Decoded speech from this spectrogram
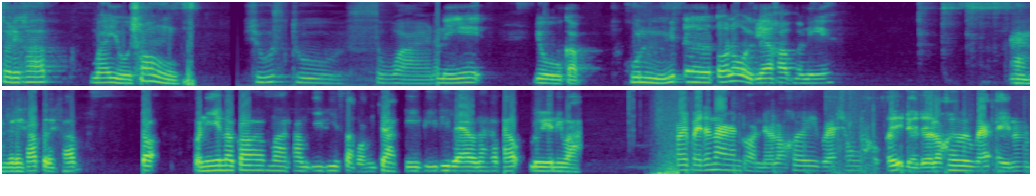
สวัสดีครับ มาอยู่ช่อง choose to swine วันนี้อยู่กับคุณมิสเตอร์โตโน่อีกแล้วครับ วันนี้ อ่าสวัสดีครับสวัสดีครับ ก็วันนี้เราก็มาทำ EP สองจาก EP ที่แล้วนะครับแล้วลุยกันดีกว่าไปไปด้านหน้ากันก่อนเดี๋ยวเราค่อยแวะช่องเขาเอ้ยเดี๋ยวเดี๋ยวเราค่อยไปแวะไอ้นั่น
